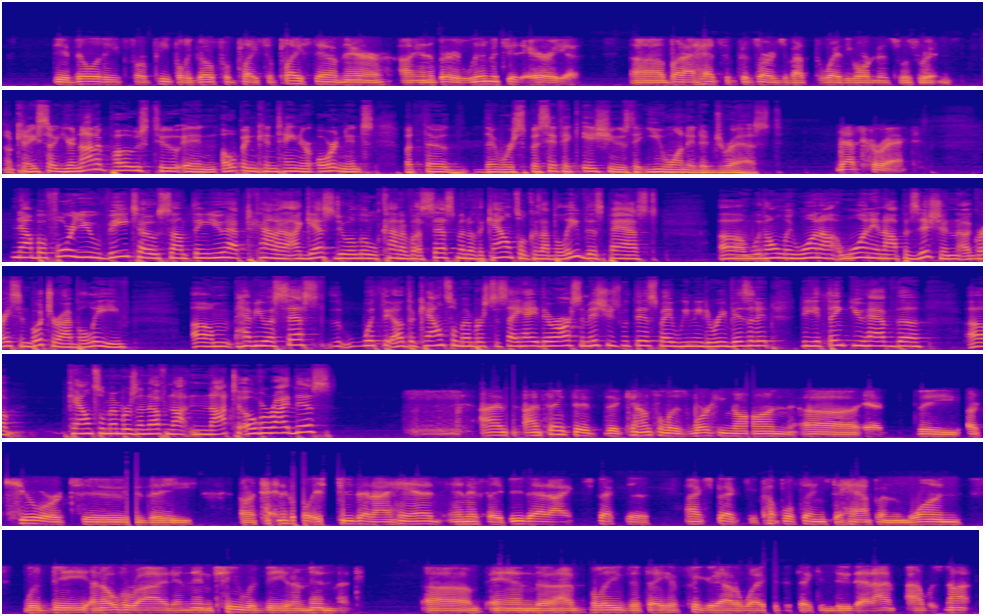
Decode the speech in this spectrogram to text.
the ability for people to go from place to place down there uh, in a very limited area. Uh, but I had some concerns about the way the ordinance was written. Okay, so you're not opposed to an open container ordinance, but the, there were specific issues that you wanted addressed. That's correct. Now, before you veto something, you have to kind of, I guess, do a little kind of assessment of the council because I believe this passed um, with only one uh, one in opposition, uh, Grayson Boucher, I believe. Um, have you assessed the, with the other council members to say, hey, there are some issues with this, maybe we need to revisit it? Do you think you have the uh, council members enough not not to override this? I I think that the council is working on uh, at the a cure to the uh, technical issue that I had, and if they do that, I expect the I expect a couple of things to happen. One would be an override, and then two would be an amendment. Um, and uh, I believe that they have figured out a way that they can do that. I I was not.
